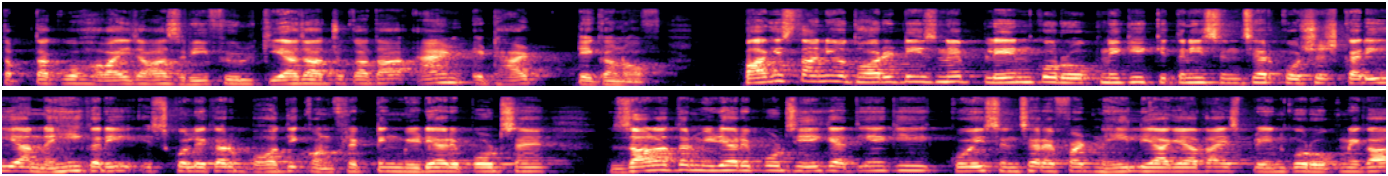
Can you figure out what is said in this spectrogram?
तब तक वो हवाई जहाज़ रिफ्यूल किया जा चुका था and it had taken off Pakistani authorities ने प्लेन को रोकने की कितनी सिंसियर कोशिश करी या नहीं करी, इसको लेकर बहुत ही कॉन्फ्लिक्टिंग मीडिया रिपोर्ट्स हैं। ज़्यादातर मीडिया रिपोर्ट्स यही कहती हैं कि कोई सिंसियर एफर्ट नहीं लिया गया था इस प्लेन को रोकने का।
